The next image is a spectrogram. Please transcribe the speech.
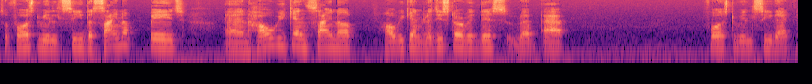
So first we'll see the sign up page and how we can sign up how we can register with this web app. First we'll see that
